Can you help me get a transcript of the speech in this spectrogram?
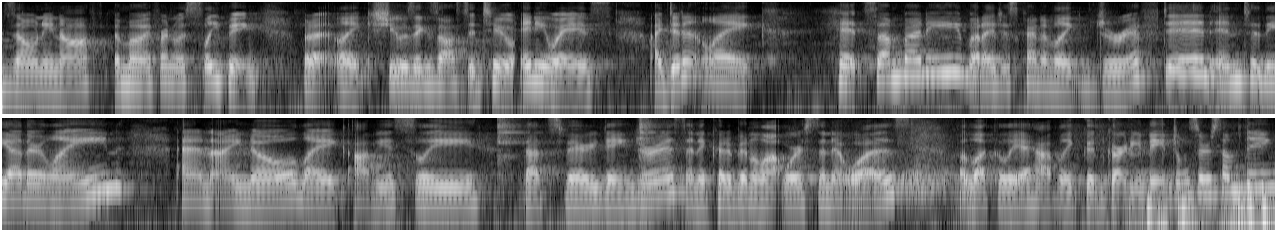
zoning off and my friend was sleeping, but like she was exhausted too. Anyways, I didn't like hit somebody, but I just kind of like drifted into the other lane. And I know like obviously that's very dangerous and it could have been a lot worse than it was. But luckily I have like good guardian angels or something.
